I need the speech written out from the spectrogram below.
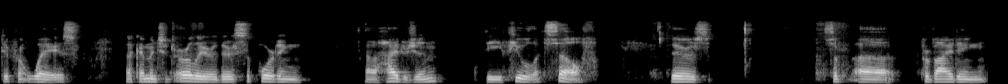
different ways. Like I mentioned earlier, there's supporting uh, hydrogen, the fuel itself. There's uh, providing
